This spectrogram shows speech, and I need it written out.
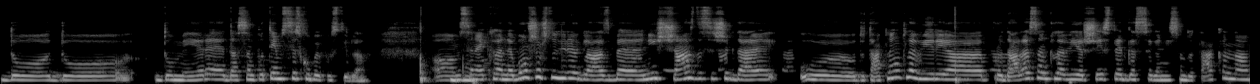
do, do, do mere, da sem potem vse skupaj pustila. Um, se nekaj, ne bom šla študirati glasbe, ni šans, da se še kdaj uh, dotaknem klavirja. Prodala sem klavir, šest let ga se ga nisem dotaknila.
